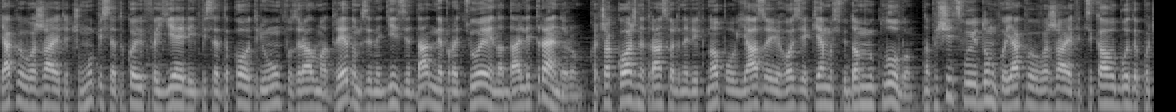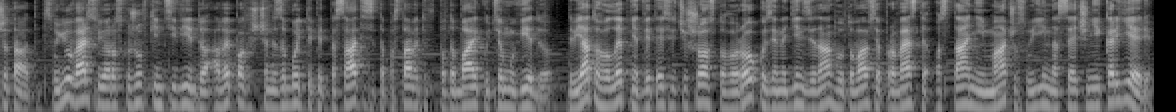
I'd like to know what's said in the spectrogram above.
Як ви вважаєте, чому після такої феєрії, після такого тріумфу з Реал Мадридом Зінедін Зідан не працює і надалі тренером? Хоча кожне трансферне вікно пов'язує його з якимось відомим клубом. Напишіть свою думку, як ви вважаєте, цікаво буде почитати. Свою версію я розкажу в кінці відео, а ви поки що не забудьте підписатися та поставити вподобайку цьому відео. 9 липня 2006 року Зінедін Зідан готувався провести останній матч у своїй насиченій кар'єрі.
